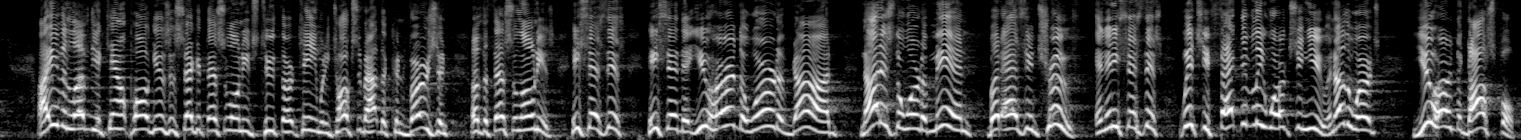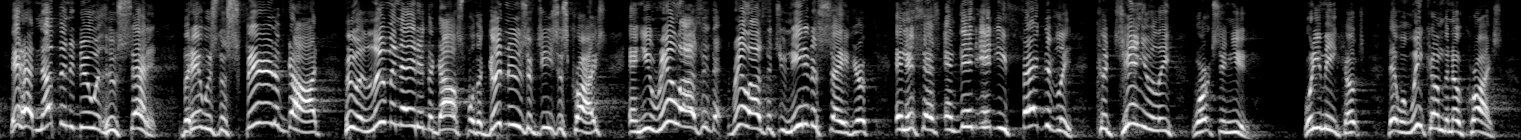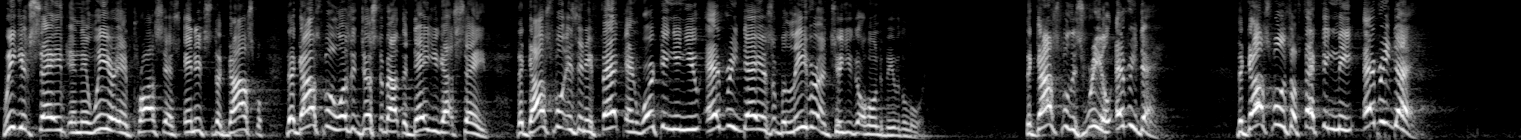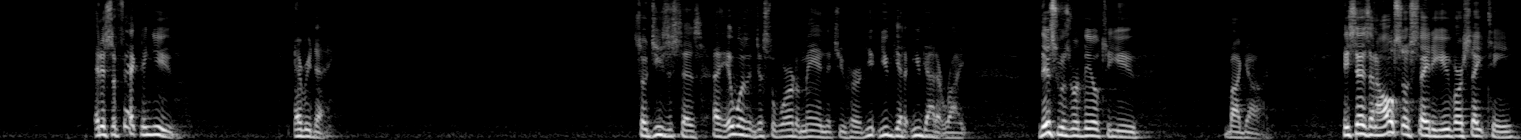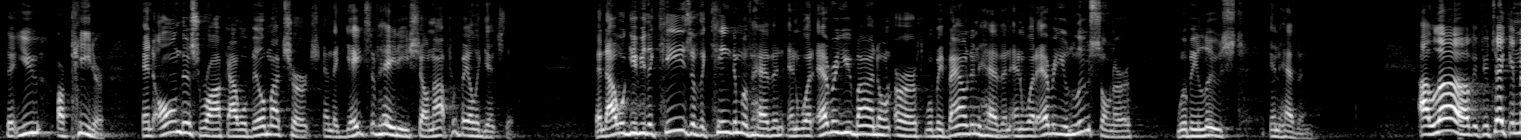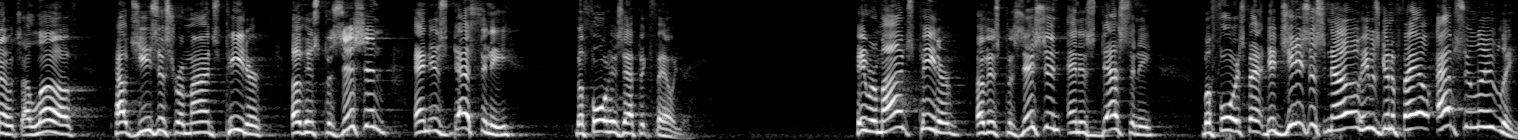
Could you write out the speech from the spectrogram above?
I even love the account Paul gives in 2 Thessalonians 2:13 when he talks about the conversion of the Thessalonians. He says this, he said that you heard the word of God not as the word of men, but as in truth. And then he says this, which effectively works in you. In other words, you heard the gospel. It had nothing to do with who said it but it was the Spirit of God who illuminated the gospel, the good news of Jesus Christ, and you realized that, realized that you needed a Savior, and it says, and then it effectively, continually works in you. What do you mean, coach? That when we come to know Christ, we get saved and then we are in process, and it's the gospel. The gospel wasn't just about the day you got saved. The gospel is in effect and working in you every day as a believer until you go home to be with the Lord. The gospel is real every day. The gospel is affecting me every day. And it's affecting you every day. So Jesus says, Hey, it wasn't just the word of man that you heard. You, you, get it, you got it right. This was revealed to you by God. He says, And I also say to you, verse 18, that you are Peter and on this rock I will build my church, and the gates of Hades shall not prevail against it. And I will give you the keys of the kingdom of heaven, and whatever you bind on earth will be bound in heaven, and whatever you loose on earth will be loosed in heaven. I love, if you're taking notes, I love how Jesus reminds Peter of his position and his destiny before his epic failure. He reminds Peter of his position and his destiny before his failure. Did Jesus know he was going to fail? Absolutely.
